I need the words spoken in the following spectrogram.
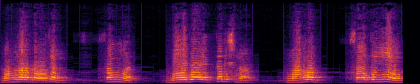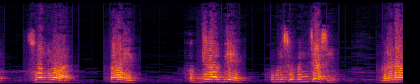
મંગળ પ્રવચન, સંમત બે હજાર એકતાલીસ ના નાવદ સાતમ સોમવાર તારીખ અગિયાર બે ઓગણીસો પંચ્યાસી, ગરડા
